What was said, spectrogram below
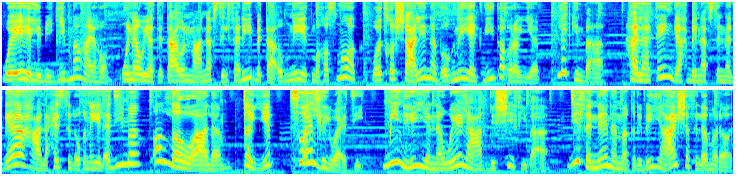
وإيه اللي بيجيب معاهم. وناوية تتعاون مع نفس الفريق بتاع أغنية مخصماك وتخش علينا بأغنية جديدة قريب. لكن بقى هل هتنجح بنفس النجاح على حس الأغنية القديمة؟ الله أعلم طيب سؤال دلوقتي مين هي نوال عبد الشافي بقى؟ دي فنانة مغربية عايشة في الإمارات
